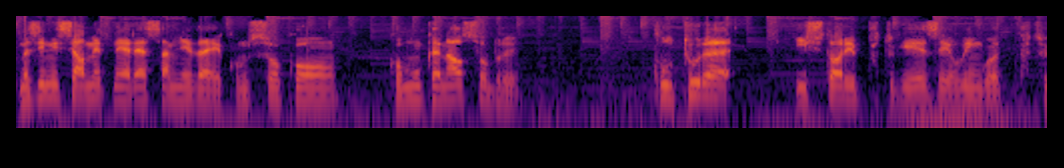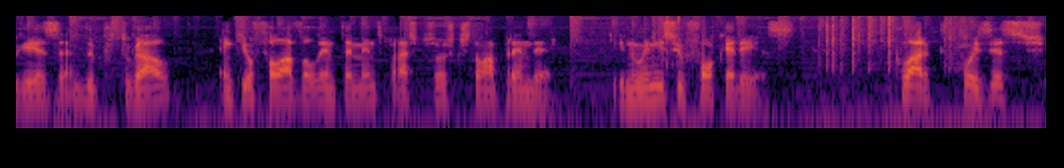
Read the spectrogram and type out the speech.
Mas inicialmente não era essa a minha ideia. Começou com, como um canal sobre cultura e história portuguesa e língua portuguesa de Portugal, em que eu falava lentamente para as pessoas que estão a aprender. E no início o foco era esse. Claro que depois esses,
